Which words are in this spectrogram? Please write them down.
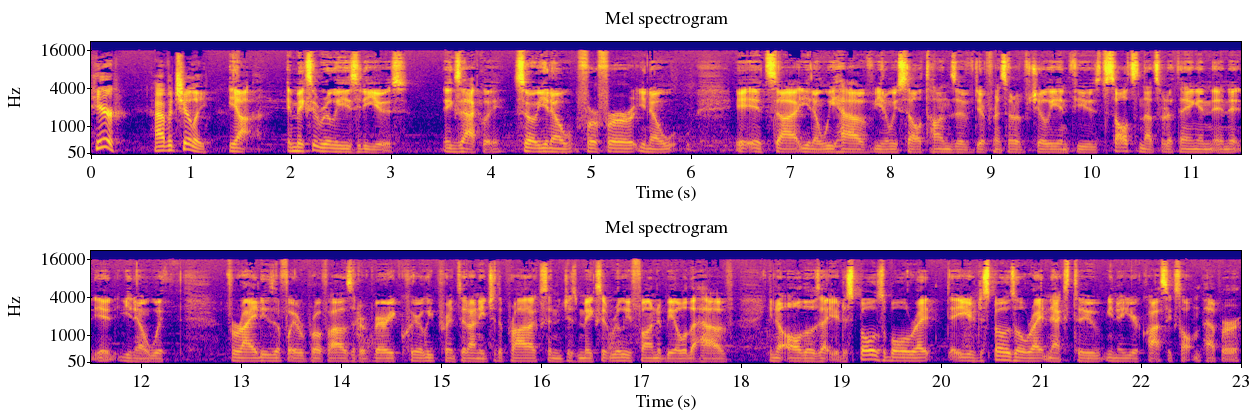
"Here, have a chili," Yeah, it makes it really easy to use. Exactly. So you know, for for you know, it, it's uh, you know we have you know we sell tons of different sort of chili infused salts and that sort of thing, and and it, it you know with varieties of flavor profiles that are very clearly printed on each of the products, and it just makes it really fun to be able to have you know all those at your disposable right at your disposal right next to you know your classic salt and pepper,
